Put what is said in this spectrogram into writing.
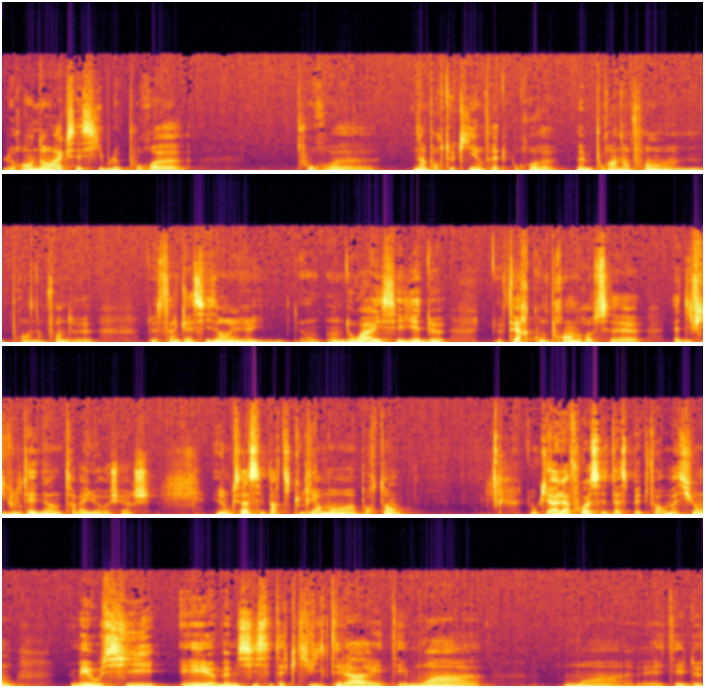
le rendant accessible pour, euh, pour euh, n'importe qui, en fait, pour, même pour un enfant, pour un enfant de, de 5 à 6 ans, on doit essayer de, faire comprendre la difficulté d'un travail de recherche. Et donc ça, c'est particulièrement important. Donc il y a à la fois cet aspect de formation, mais aussi, et même si cette activité-là a été moins, moins, a de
